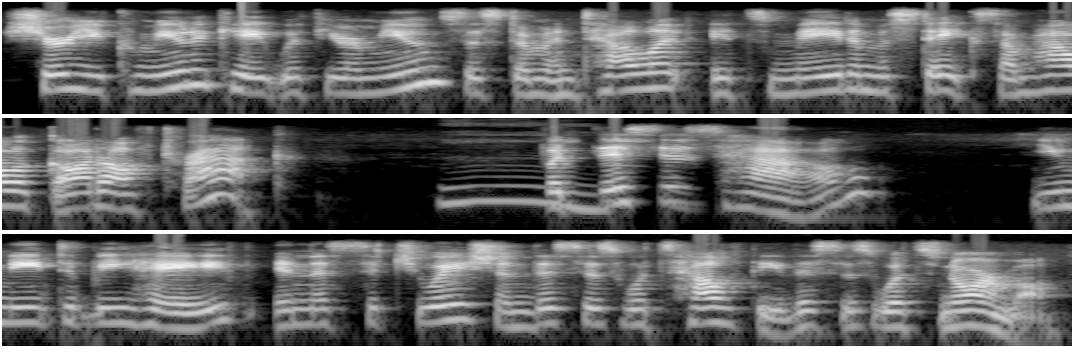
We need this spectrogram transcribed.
sure you communicate with your immune system and tell it it's made a mistake somehow it got off track Mm. but this is how you need to behave in this situation this is what's healthy this is what's normal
